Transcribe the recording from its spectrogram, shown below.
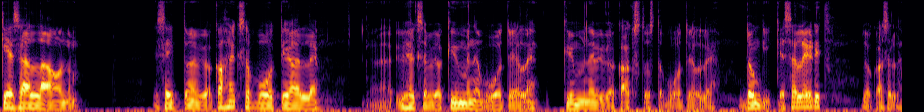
kesällä on 7-8-vuotiaille, 9-10-vuotiaille, 10-12-vuotiaille Donkin kesäleirit, jokaiselle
